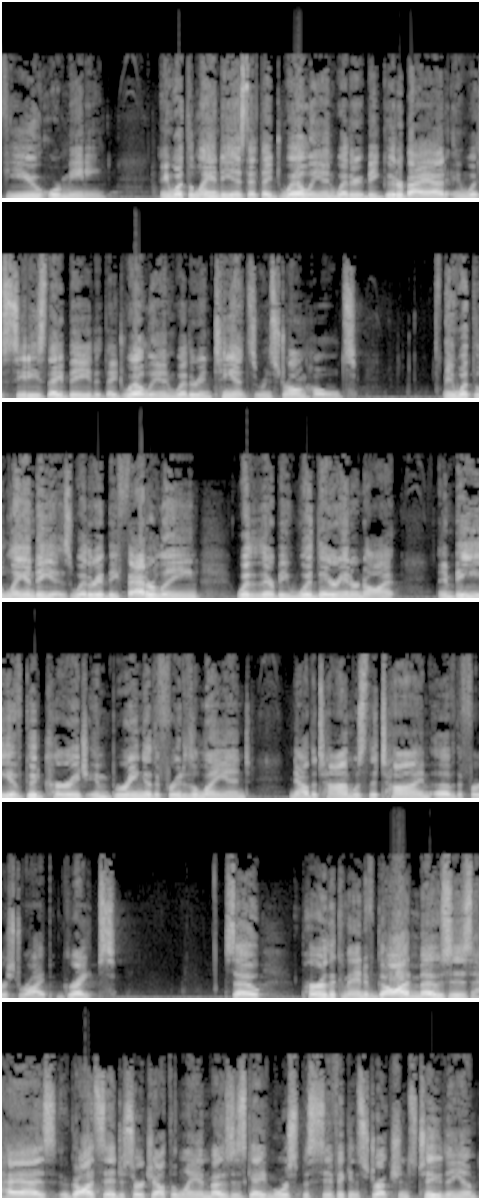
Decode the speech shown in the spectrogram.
few or many. And what the land is that they dwell in, whether it be good or bad, and what cities they be that they dwell in, whether in tents or in strongholds. And what the land is, whether it be fat or lean, whether there be wood therein or not. And be ye of good courage, and bring of the fruit of the land. Now the time was the time of the first ripe grapes. So, Per the command of God, Moses has, God said to search out the land. Moses gave more specific instructions to them.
